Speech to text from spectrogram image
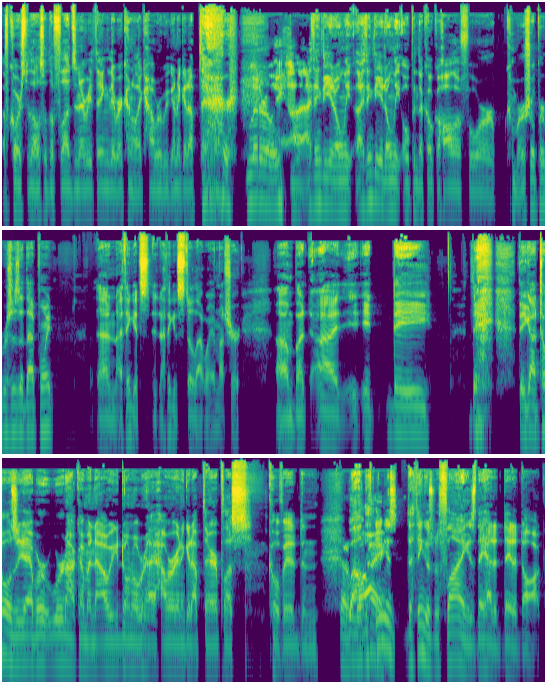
of course, with also the floods and everything, they were kind of like, how are we going to get up there? Literally. uh, I think they had only I think they had only opened the Coquihalla for commercial purposes at that point, and I think it's I think it's still that way. I'm not sure, um, but uh, it, it they they they got told, so yeah, we're we're not coming now. We don't know how we're going to get up there. Plus COVID and Gotta well, the thing is, the thing is with flying is they had a they had a dog,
